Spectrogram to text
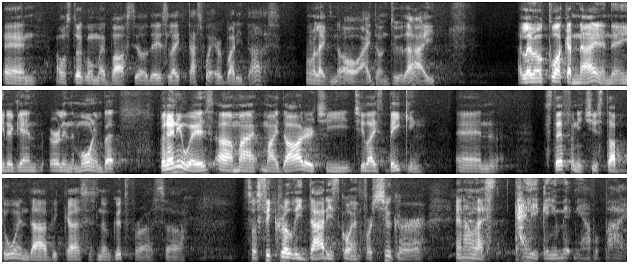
And I was talking with my boss the other day. It's like, that's what everybody does. And we're like, no, I don't do that. I eat 11 o'clock at night and then eat again early in the morning. But, but anyways, uh, my, my daughter, she, she likes baking. And Stephanie, she stopped doing that because it's no good for us. So, so secretly, daddy's going for sugar and I'm like, Kylie, can you make me apple pie?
